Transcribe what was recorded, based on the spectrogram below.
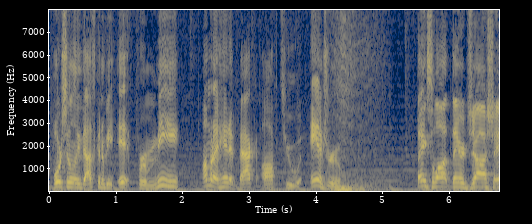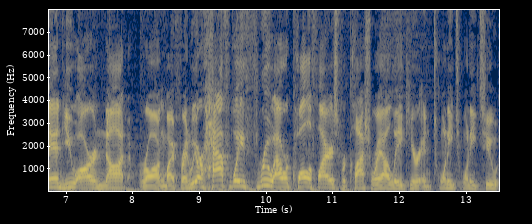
Fortunately, that's going to be it for me. I'm going to hand it back off to Andrew. Thanks a lot there, Josh, and you are not wrong, my friend. We are halfway through our qualifiers for Clash Royale League here in 2022.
